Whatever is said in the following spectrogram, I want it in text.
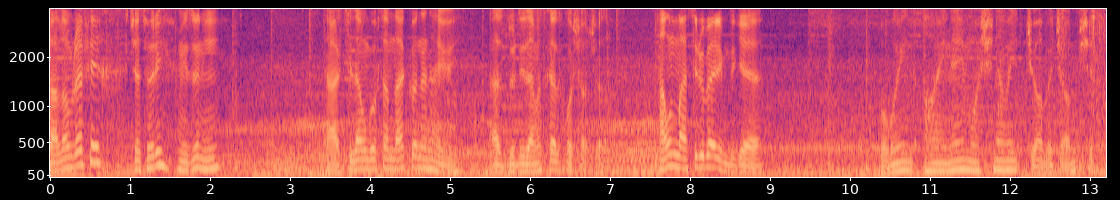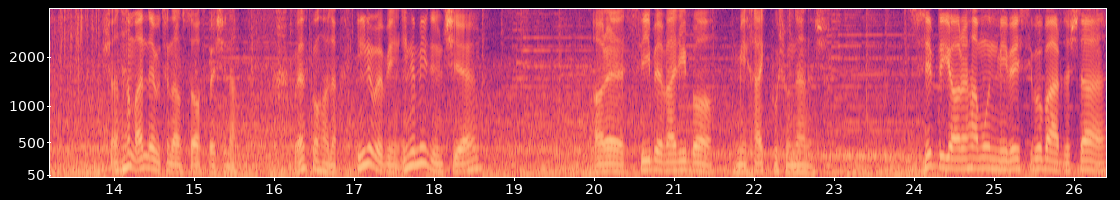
سلام رفیق چطوری؟ میزونی؟ ترسیدم و گفتم نکنه نیایی از دور دیدمت خیلی خوشحال شدم. همون مسیر رو بریم دیگه. بابا این آینه ماشینم جا به جا میشه. شاید من نمی‌تونم صاف بشینم. باید کن حالا. اینو ببین. اینو می‌دونی چیه؟ آره سیبه ولی با میخک پوشوندنش. سیب دیگه آره همون میوه سیبو برداشتن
